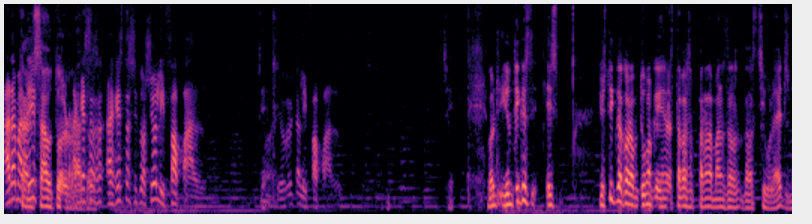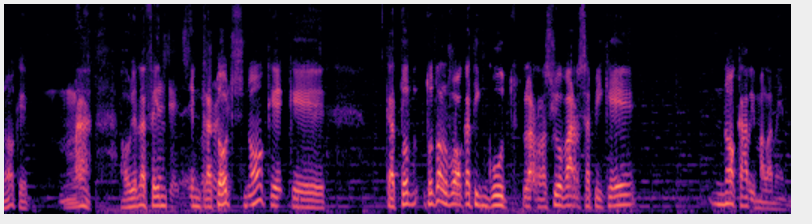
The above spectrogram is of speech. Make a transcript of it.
ara mateix, Cansau tot el rato. aquesta, aquesta situació li fa pal. Sí. Jo crec que li fa pal. Llavors, jo entenc que és, és, jo estic d'acord amb tu amb el que estaves parlant abans dels, dels xiulets, no? que ah, hauríem de fer lleig, entre tots no? que, que, que tot, tot el bo que ha tingut la relació Barça-Piqué no acabi malament.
